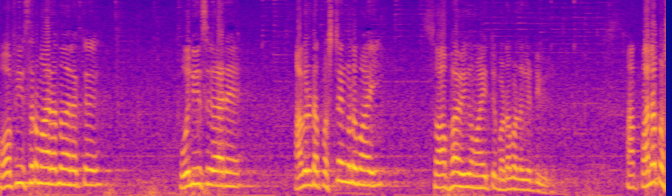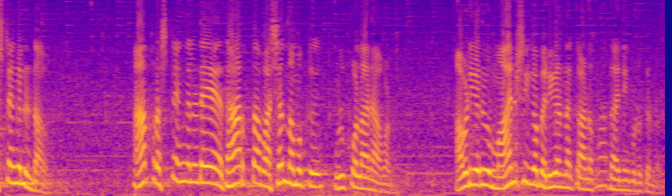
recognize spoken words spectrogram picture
ഓഫീസർമാരെന്ന നിലയ്ക്ക് പോലീസുകാരെ അവരുടെ പ്രശ്നങ്ങളുമായി സ്വാഭാവികമായിട്ടും ഇടപെടേണ്ടി വരും. ആ പല പ്രശ്നങ്ങളുണ്ടാവും. ആ പ്രശ്നങ്ങളുടെ യഥാർത്ഥ വശം നമുക്ക് ഉൾക്കൊള്ളാനാവണം. അവിടെ ഒരു മാനുഷിക പരിഗണനക്കാണ് പ്രാധാന്യം കൊടുക്കേണ്ടത്.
